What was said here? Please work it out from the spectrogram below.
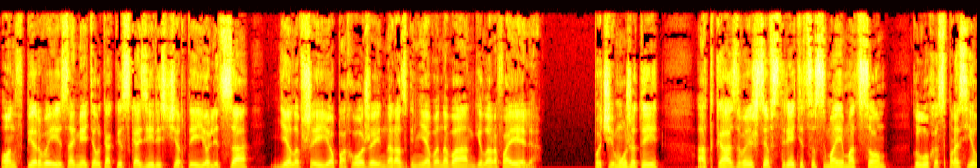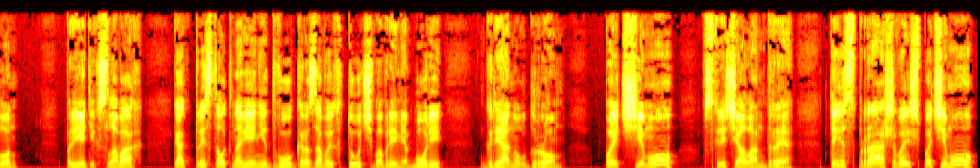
Он впервые заметил, как исказились черты ее лица, делавшие ее похожей на разгневанного ангела Рафаэля. «Почему же ты отказываешься встретиться с моим отцом?» — глухо спросил он. При этих словах, как при столкновении двух грозовых туч во время бури, грянул гром. «Почему?» — вскричал Андре. «Ты спрашиваешь, почему?»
